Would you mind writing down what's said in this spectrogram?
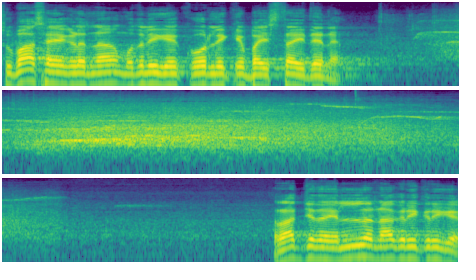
ಶುಭಾಶಯಗಳನ್ನು ಮೊದಲಿಗೆ ಕೋರ್ಲಿಕ್ಕೆ ಬಯಸ್ತಾ ಇದ್ದೇನೆ. ರಾಜ್ಯದ ಎಲ್ಲ ನಾಗರಿಕರಿಗೆ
